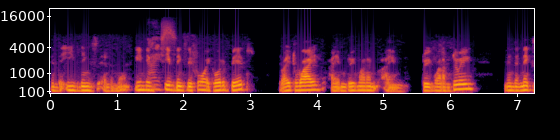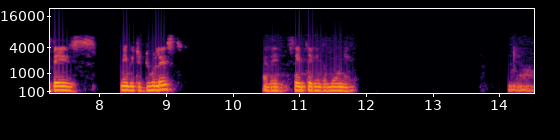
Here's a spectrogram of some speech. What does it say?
in the evenings and the morning, evenings, nice. evenings before I go to bed, write why I am doing what I'm I am doing what I'm doing. And then the next day is maybe to do list. And then same thing in the morning. Yeah.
